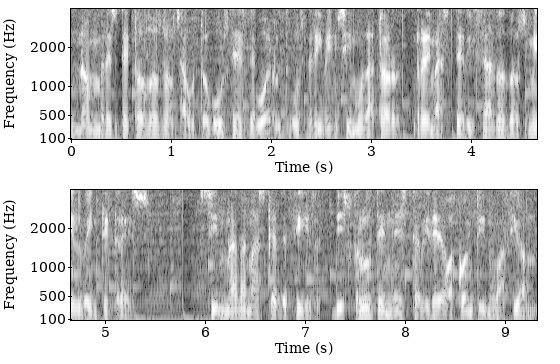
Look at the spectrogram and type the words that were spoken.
nombres de todos los autobuses de World Bus Driving Simulator, remasterizado 2023. Sin nada más que decir, disfruten este video a continuación.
